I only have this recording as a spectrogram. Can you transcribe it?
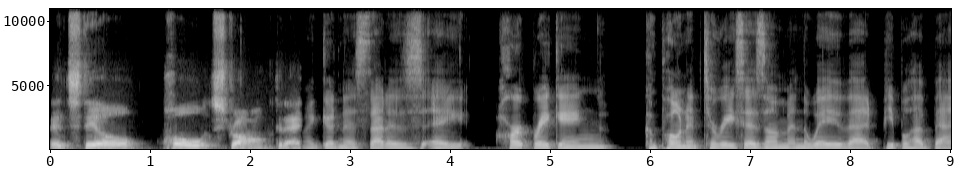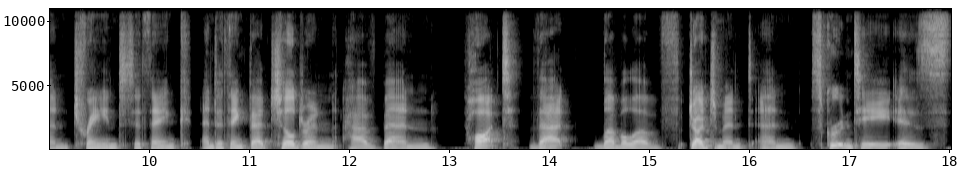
it still holds strong today. My goodness, that is a heartbreaking component to racism and the way that people have been trained to think and to think that children have been taught that level of judgment and scrutiny is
